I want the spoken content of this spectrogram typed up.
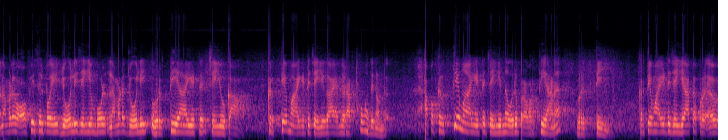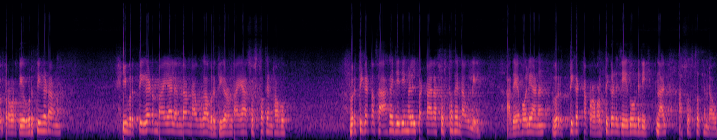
നമ്മൾ ഓഫീസിൽ പോയി ജോലി ചെയ്യുമ്പോൾ നമ്മുടെ ജോലി വൃത്തിയായിട്ട് ചെയ്യുക. കൃത്യമായിട്ട് ചെയ്യുക എന്നൊരർത്ഥവും അതിനുണ്ട്. അപ്പോൾ കൃത്യമായിട്ട് ചെയ്യുന്ന ഒരു പ്രവൃത്തിയാണ് വൃത്തി. കൃത്യമായിട്ട് ചെയ്യാത്ത പ്ര- പ്രവൃത്തി വൃത്തികേടാണ്. ഈ വൃത്തികേടുണ്ടായാൽ എന്താ ഉണ്ടാവുക വൃത്തികേടുണ്ടായാൽ അസ്വസ്ഥത ഉണ്ടാകും. വൃത്തികെട്ട സാഹചര്യങ്ങളിൽ പെട്ടാൽ അസ്വസ്ഥത ഉണ്ടാവില്ലേ? അതേപോലെയാണ് വൃത്തികെട്ട പ്രവർത്തികൾ ചെയ്തുകൊണ്ടിരിക്കുന്നാൽ അസ്വസ്ഥത ഉണ്ടാവും.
